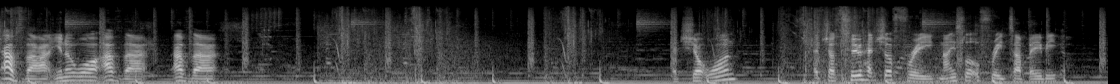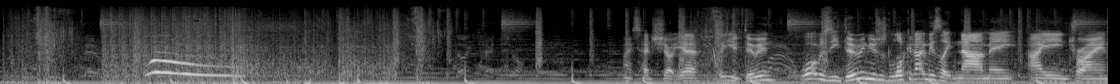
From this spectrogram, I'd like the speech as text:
Have that. You know what? Have that. Have that. Headshot one. Headshot two. Headshot three. Nice little free tap, baby. Woo! Headshot, yeah. What are you doing? What was he doing? He was just looking at me. He's like, nah, mate. I ain't trying.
